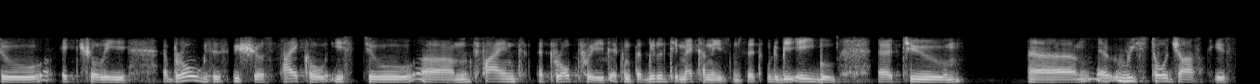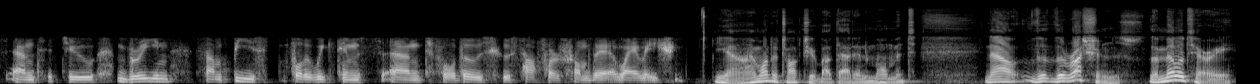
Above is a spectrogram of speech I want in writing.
to actually break this vicious cycle is to um, find appropriate accountability mechanisms that would be able uh, to um, restore justice and to bring some peace for the victims and for those who suffer from their violation. Yeah, I want to talk to you about that in a moment. Now, the, the Russians, the military,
